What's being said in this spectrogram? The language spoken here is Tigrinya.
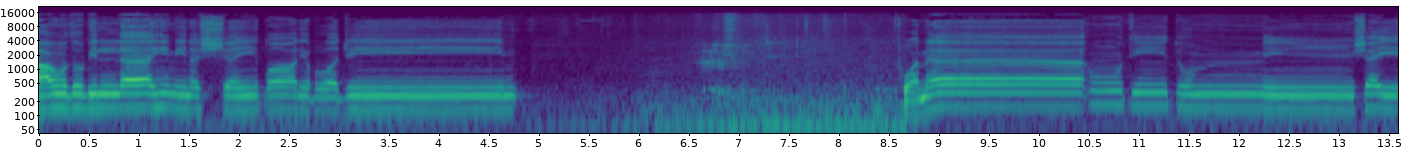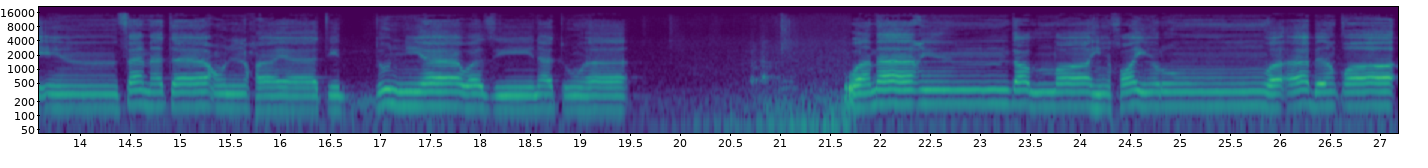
أعوذ بالله من الشيطان الرجيم وما أوتيتم من شيء فمتاع الحياة الدنيا وزينتها وما عند الله خير وأبقى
